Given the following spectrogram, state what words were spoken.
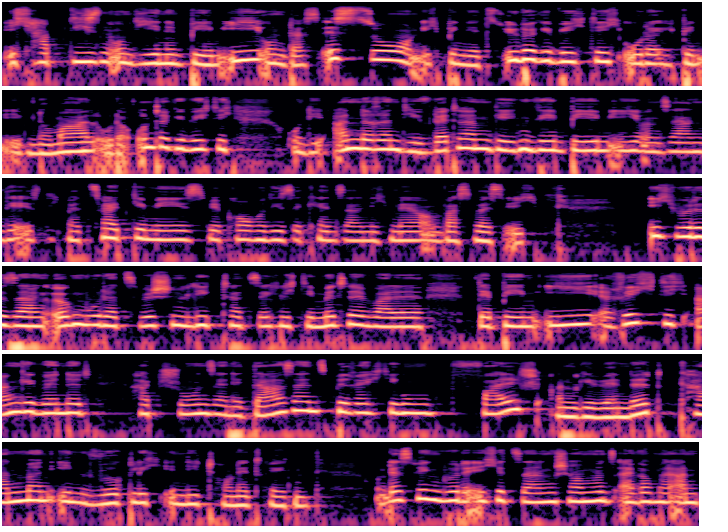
ich habe diesen und jenen BMI und das ist so und ich bin jetzt übergewichtig oder ich bin eben normal oder untergewichtig. Und die anderen, die wettern gegen den BMI und sagen, der ist nicht mehr zeitgemäß, wir brauchen diese Kennzahl nicht mehr und was weiß ich. Ich würde sagen, irgendwo dazwischen liegt tatsächlich die Mitte, weil der BMI richtig angewendet hat schon seine Daseinsberechtigung. Falsch angewendet kann man ihn wirklich in die Tonne treten. Und deswegen würde ich jetzt sagen, schauen wir uns einfach mal an,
